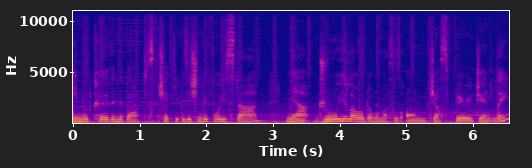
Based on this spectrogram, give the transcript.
inward curve in the back, just check your position before you start. Now draw your lower abdominal muscles on just very gently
